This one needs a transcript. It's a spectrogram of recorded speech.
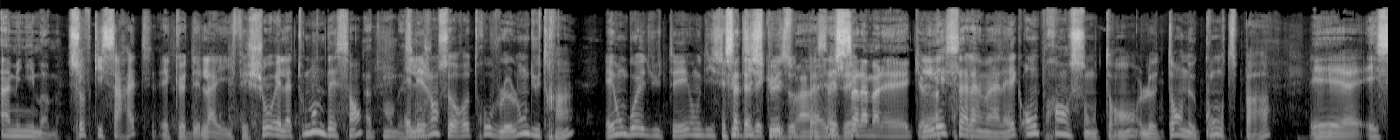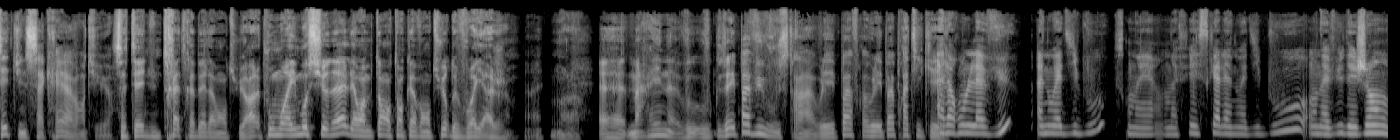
un minimum. Sauf qu'il s'arrête et que là, il fait chaud. Et là, tout le monde descend. Ah, tout le monde Et les gens se retrouvent le long du train. Et on boit du thé, on et discute avec les autres ouais, passagers. les salam alek, euh, Les salam alek, on prend son temps, le temps ne compte pas, et, euh, et c'est une sacrée aventure. C'était une très très belle aventure. Pour moi émotionnelle et en même temps en tant qu'aventure de voyage. Ouais. Voilà. Euh, Marine, vous n'avez pas vu vous ce train, vous l'avez pas, vous l'avez pas pratiqué. Alors on l'a vu à Noidibou, parce qu'on a, on a fait escale à Noidibou, on a vu des gens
